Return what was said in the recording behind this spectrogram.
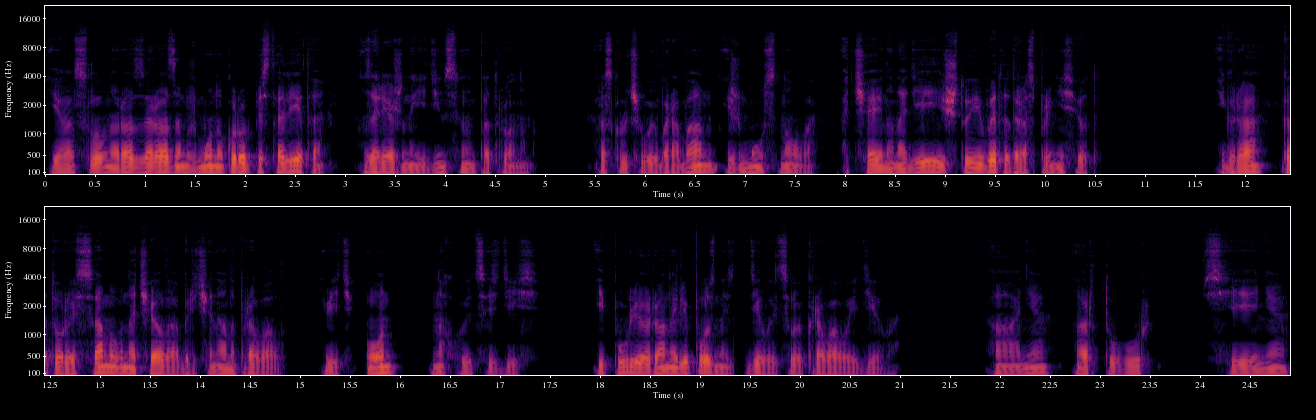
Я словно раз за разом жму на курок пистолета, заряженный единственным патроном. Раскручиваю барабан и жму снова, отчаянно надеясь, что и в этот раз пронесет. Игра, которая с самого начала обречена на провал. Ведь он находится здесь. И пуля рано или поздно сделает свое кровавое дело. Аня, Артур, Сеня,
